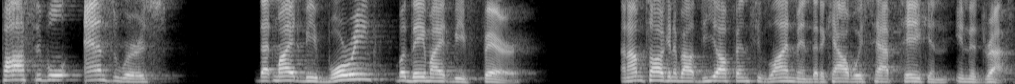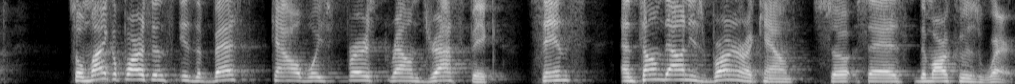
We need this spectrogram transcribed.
possible answers that might be boring, but they might be fair. And I'm talking about the offensive linemen that the Cowboys have taken in the draft. So Micah Parsons is the best Cowboys first round draft pick since, and Tom Downey's burner account so says DeMarcus Ware.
